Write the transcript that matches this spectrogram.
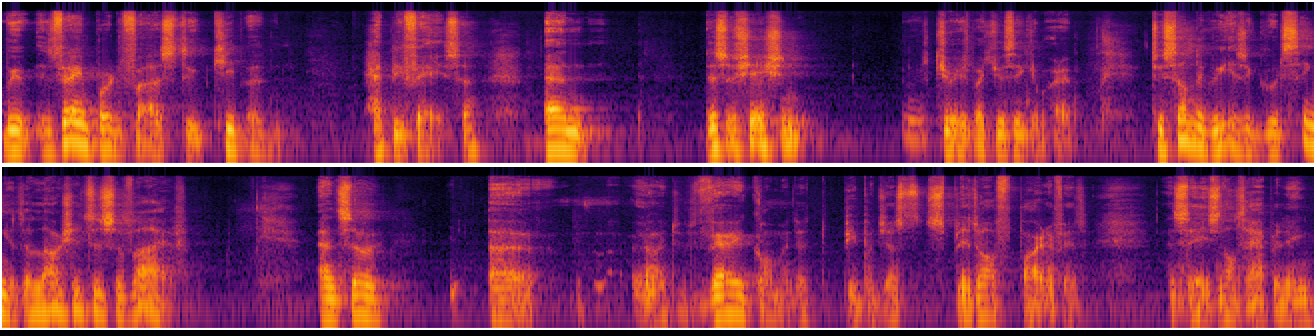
we, it's very important for us to keep a happy face. Huh? And Dissociation, I'm curious what you think about it, to some degree is a good thing. It allows you to survive. And so uh, you know, it's very common that people just split off part of it and say it's not happening.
